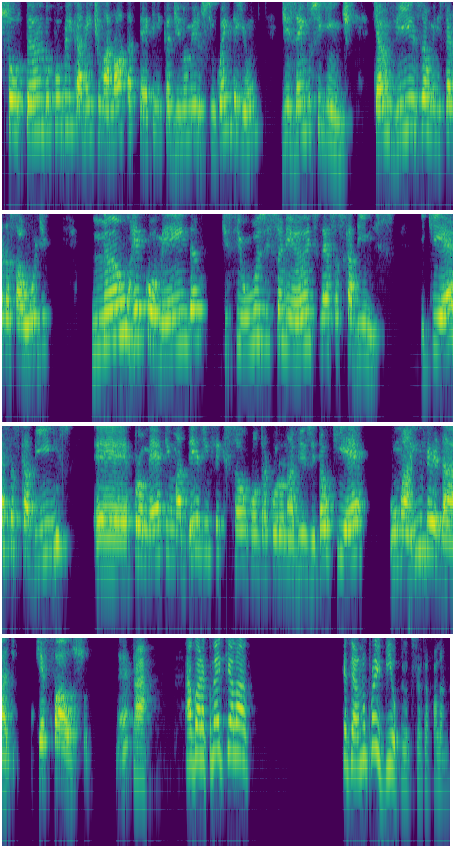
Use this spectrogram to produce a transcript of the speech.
soltando publicamente uma nota técnica de número 51, dizendo o seguinte: que a Anvisa, o Ministério da Saúde, não recomenda que se use saneantes nessas cabines e que essas cabines é, prometem uma desinfecção contra coronavírus. Então, o que é uma inverdade, o que é falso. Né? Tá. Agora, como é que ela. Quer dizer, ela não proibiu, pelo que o senhor está falando.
